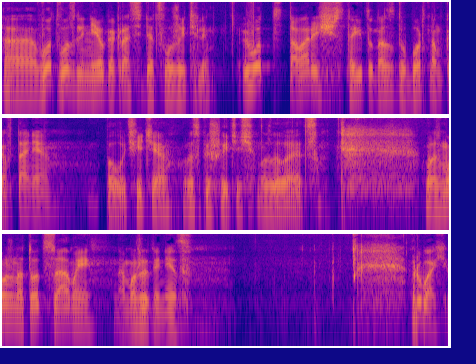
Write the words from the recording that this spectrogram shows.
А, вот возле нее как раз сидят служители. И вот товарищ стоит у нас в двубортном кафтане получите, распишитесь, называется. Возможно, тот самый, а может и нет. Рубахи.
